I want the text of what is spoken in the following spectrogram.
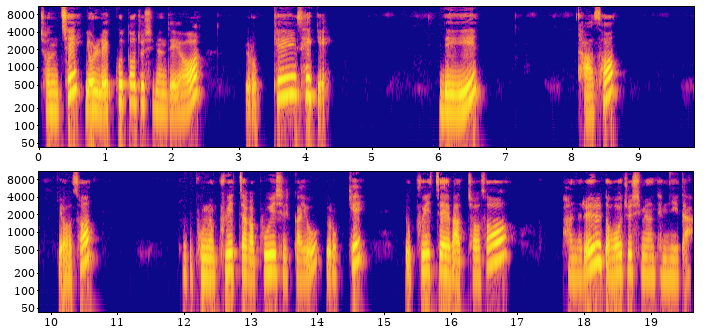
전체 14코 떠주시면 돼요. 이렇게 3개, 넷, 다섯, 여섯, 여기 보면 V자가 보이실까요? 이렇게 이 V자에 맞춰서 바늘을 넣어주시면 됩니다.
